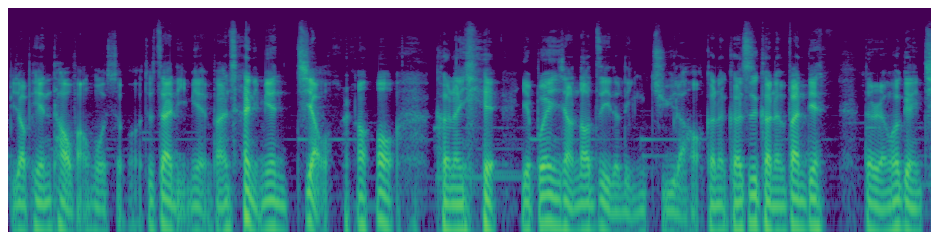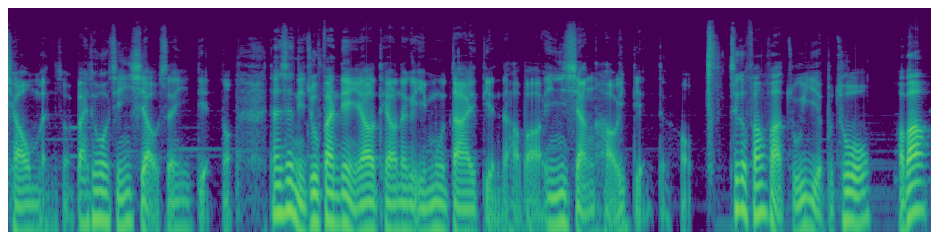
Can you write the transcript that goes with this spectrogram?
比较偏套房或什么，就在里面，反正在里面叫，然后可能也也不会影响到自己的邻居了哈。可能可是可能饭店的人会给你敲门说：“拜托，请小声一点哦。”但是你住饭店也要挑那个荧幕大一点的，好不好？音响好一点的哦。这个方法主意也不错哦，好不好？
